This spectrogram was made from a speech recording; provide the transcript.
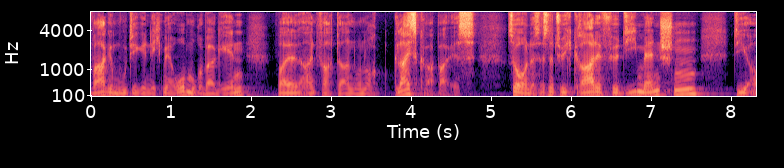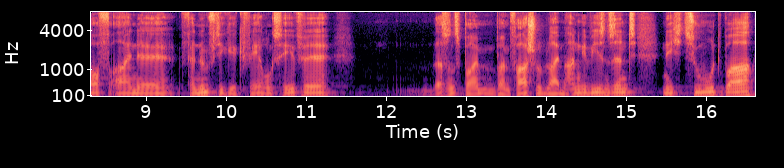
Wagemutige, nicht mehr oben rübergehen, weil einfach da nur noch Gleiskörper ist. So, und das ist natürlich gerade für die Menschen, die auf eine vernünftige Querungshilfe lass uns beim, beim Fahrstuhl bleiben, angewiesen sind, nicht zumutbar,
